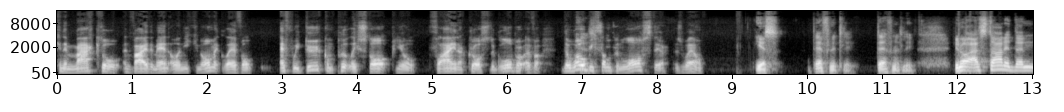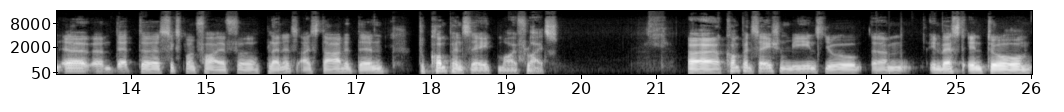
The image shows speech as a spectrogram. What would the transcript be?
kind of macro environmental and economic level, if we do completely stop, you know, flying across the globe or whatever, there will be something lost there as well. Yes, definitely definitely you know i started then uh, um, that uh, 6.5 uh, planets i started then to compensate my flights. Uh, compensation means you um, invest into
